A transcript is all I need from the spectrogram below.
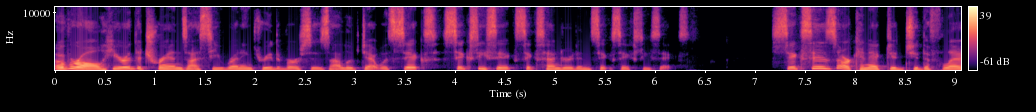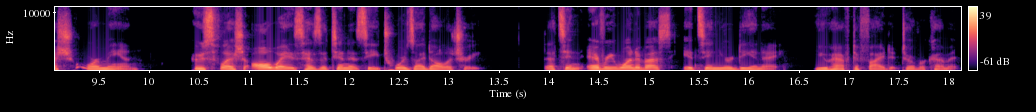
Overall, here are the trends I see running through the verses I looked at with 6, 66, 600, and 666. Sixes are connected to the flesh or man, whose flesh always has a tendency towards idolatry. That's in every one of us, it's in your DNA. You have to fight it to overcome it.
